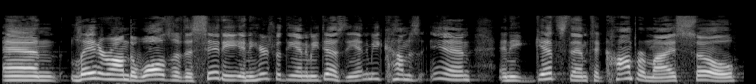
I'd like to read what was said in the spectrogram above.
and later on the walls of the city. And here's what the enemy does. The enemy comes in and he gets them to compromise so,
